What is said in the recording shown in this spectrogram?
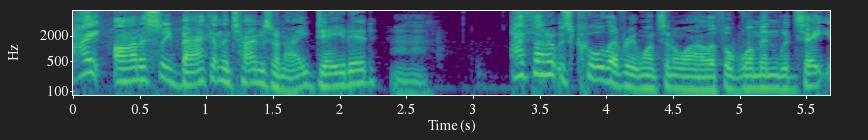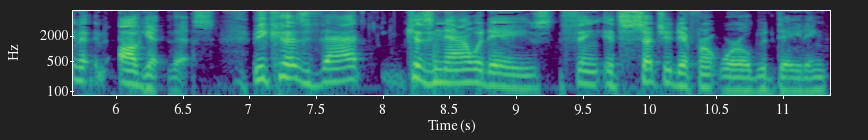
I honestly, back in the times when I dated, Mm-hmm. I thought it was cool every once in a while if a woman would say, you know, I'll get this. Because that, because nowadays, thing, it's such a different world with dating.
